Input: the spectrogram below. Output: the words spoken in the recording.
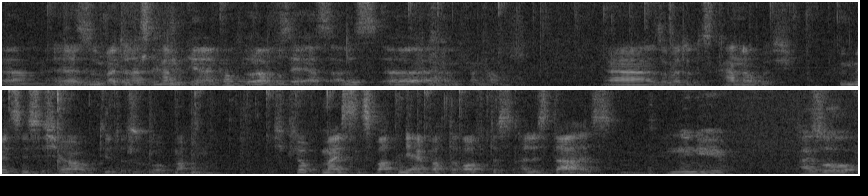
Ähm, wenn Äh, das soweit er das ein kann. Stückchen ankommt oder muss er erst alles äh, am Anfang haben? Äh, soweit er das kann, aber ich bin mir jetzt nicht sicher, ob die das überhaupt machen. Ich glaube, meistens warten die einfach darauf, dass alles da ist. Nee, nee. Also,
